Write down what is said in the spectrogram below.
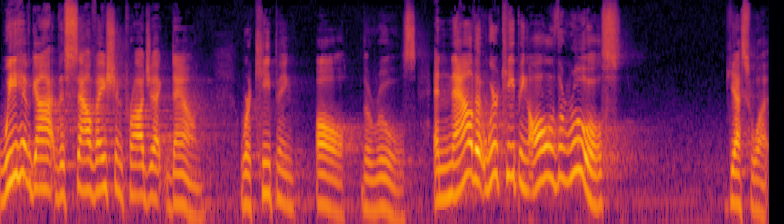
We have got the salvation project down. We're keeping all the rules. And now that we're keeping all of the rules, guess what?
